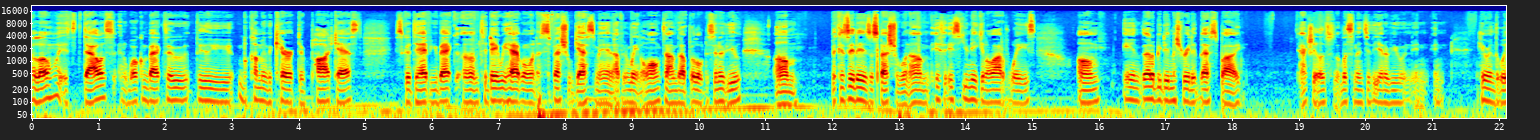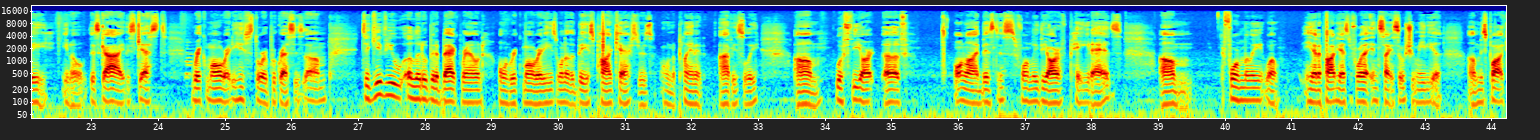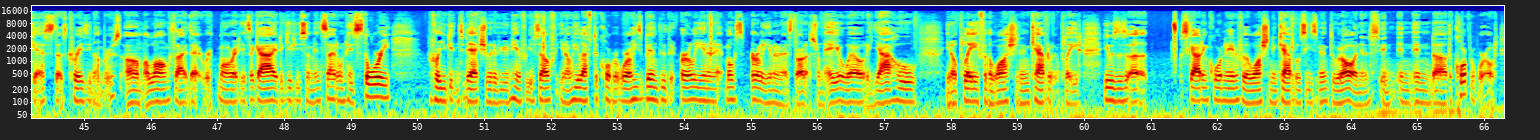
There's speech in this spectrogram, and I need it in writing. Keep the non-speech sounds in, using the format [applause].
Hello, it's Dallas, and welcome back to the Becoming the Character podcast. It's good to have you back. Um, today we have on a special guest, man. I've been waiting a long time to upload this interview um, because it is a special one. Um, it's, it's, unique in a lot of ways, um, and that'll be demonstrated best by actually listening to the interview and, and, and hearing the way you know this guy, this guest, Rick Mulready, his story progresses. Um, to give you a little bit of background on Rick Mulready, he's one of the biggest podcasters on the planet, obviously, um, with the art of online business, formerly the art of paid ads. Um, formerly, well, he had a podcast before that, Inside Social Media. Um, his podcast does crazy numbers. Um, alongside that, Rick Mulready is a guy to give you some insight on his story, before you get into the actual interview and hear for yourself. You know, he left the corporate world. He's been through the early internet, most early internet startups from AOL to Yahoo. You know, played for the Washington Capitals. Played. He was a scouting coordinator for the Washington Capitals. He's been through it all. And in in in uh, the corporate world,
